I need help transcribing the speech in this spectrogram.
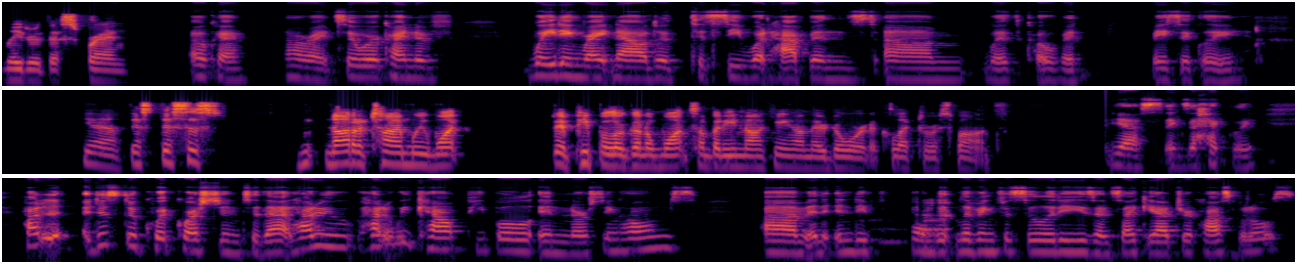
later this spring. Okay, all right. So we're kind of waiting right now to to see what happens um, with COVID, basically. Yeah, this this is not a time we want that people are going to want somebody knocking on their door to collect a response. Yes, exactly. How do just a quick question to that? How do how do we count people in nursing homes? Um, in independent living facilities and psychiatric hospitals?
